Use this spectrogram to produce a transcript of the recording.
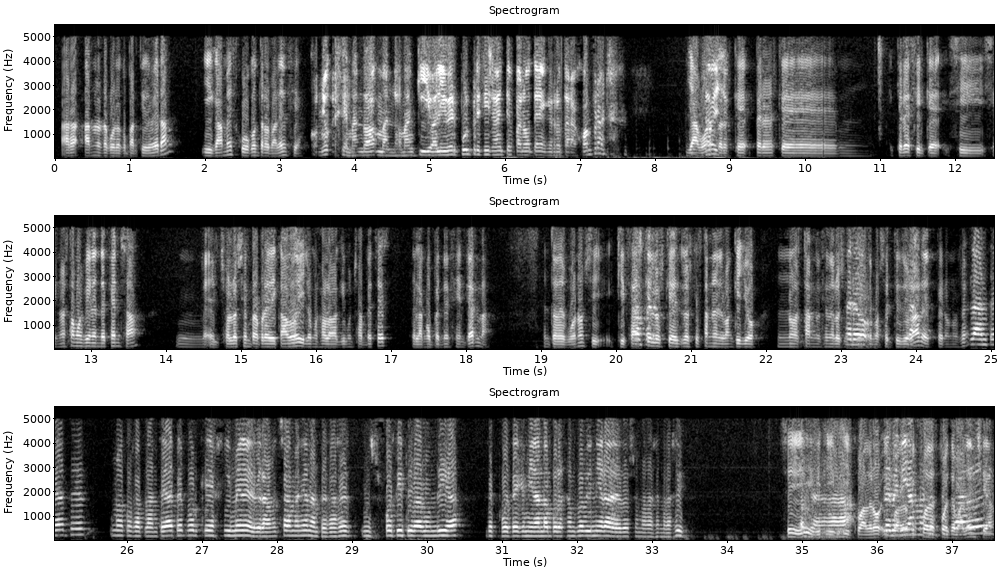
ahora, no recuerdo qué partido era y Gámez jugó contra el Valencia coño es que mandó, mandó a Manquillo a Liverpool precisamente para no tener que rotar a Juanfran ya bueno pero es que pero es que mm, quiero decir que si, si no estamos bien en defensa Mm, el Cholo siempre ha predicado y lo hemos hablado aquí muchas veces de la competencia interna. Entonces, bueno, sí, quizás que los que los que están en el banquillo no están haciendo lo suficiente para ser titulares, pero no sé. Plantéate una cosa, plantéate porque Jiménez de la noche a la mañana empezó a ser, fue titular un día después de que Miranda, por ejemplo, viniera de dos semanas en Brasil. Sí, y, cuadro, y que fue después de Valencia.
